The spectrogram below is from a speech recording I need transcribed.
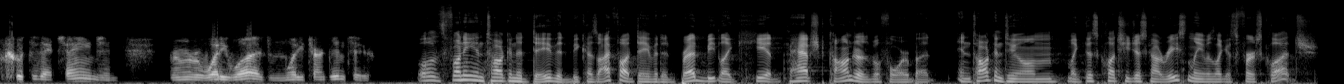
him go through that change and remember what he was and what he turned into. Well, it's funny in talking to David because I thought David had bred be like he had hatched chondros before, but in talking to him, like this clutch he just got recently was like his first clutch.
